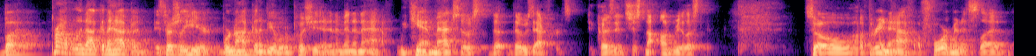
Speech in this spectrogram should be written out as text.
But probably not going to happen, especially here. We're not going to be able to push it in a minute and a half. We can't match those th- those efforts because it's just not unrealistic. So a three and a half, a four minute sled,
